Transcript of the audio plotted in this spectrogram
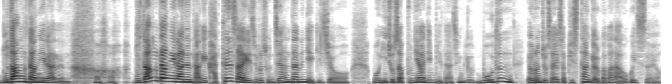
무당당이라는 무당당이라는 당이 같은 사이즈로 존재한다는 얘기죠. 뭐 이 조사뿐이 아닙니다. 지금 모든 여론조사에서 비슷한 결과가 나오고 있어요.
